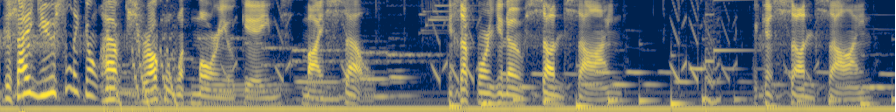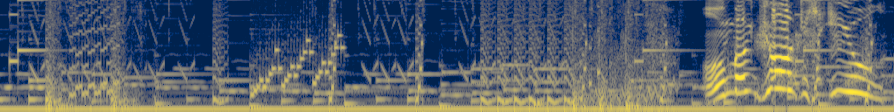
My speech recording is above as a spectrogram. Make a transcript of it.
Because I usually don't have trouble with Mario games myself. Except for, you know, Sunshine. Because Sunshine. Oh my god, it's eel!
